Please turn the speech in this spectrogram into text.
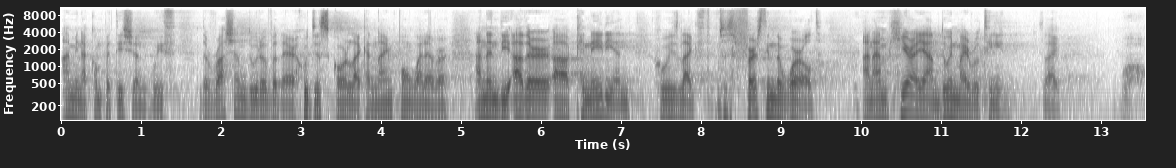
I'm in a competition with the Russian dude over there who just scored like a nine point whatever, and then the other uh, Canadian who is like just first in the world, and I'm here I am doing my routine. It's like, whoa.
